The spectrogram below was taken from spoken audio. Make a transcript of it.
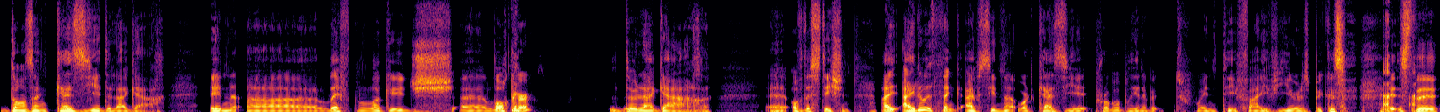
dans un casier de la gare, in a left luggage uh, locker de la gare. Uh, of the station. I, I don't think I've seen that word casier probably in about 25 years because it's the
